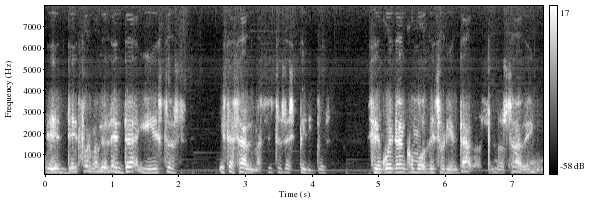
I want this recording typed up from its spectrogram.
eh, de forma violenta y estos, estas almas, estos espíritus, se encuentran como desorientados, no saben,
